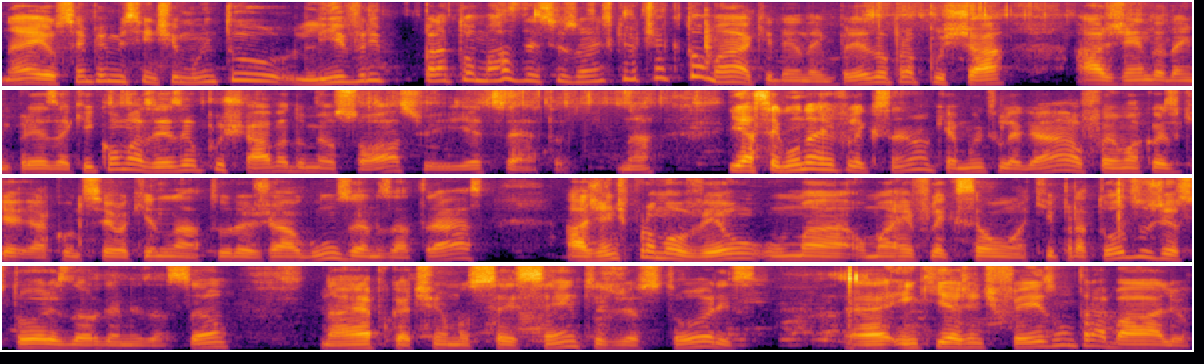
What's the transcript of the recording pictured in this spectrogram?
né? Eu sempre me senti muito livre para tomar as decisões que eu tinha que tomar aqui dentro da empresa ou para puxar a agenda da empresa aqui, como às vezes eu puxava do meu sócio e etc. Né? E a segunda reflexão, que é muito legal, foi uma coisa que aconteceu aqui no Natura já alguns anos atrás. A gente promoveu uma, uma reflexão aqui para todos os gestores da organização. Na época tínhamos 600 gestores, é, em que a gente fez um trabalho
